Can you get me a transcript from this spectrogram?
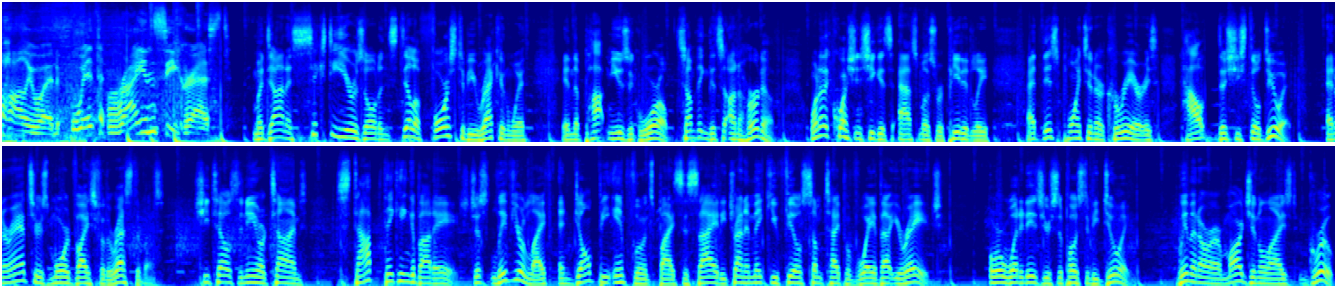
Hollywood with Ryan Seacrest. Madonna's 60 years old and still a force to be reckoned with in the pop music world, something that's unheard of. One of the questions she gets asked most repeatedly at this point in her career is how does she still do it? And her answer is more advice for the rest of us. She tells the New York Times, stop thinking about age. Just live your life and don't be influenced by society trying to make you feel some type of way about your age or what it is you're supposed to be doing. Women are a marginalized group,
